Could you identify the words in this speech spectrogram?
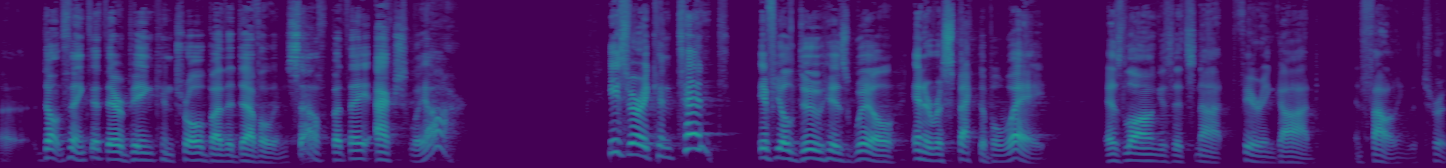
uh, don't think that they're being controlled by the devil himself, but they actually are. He's very content if you'll do his will in a respectable way, as long as it's not fearing God and following the truth.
